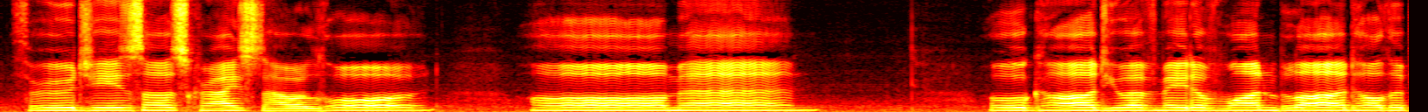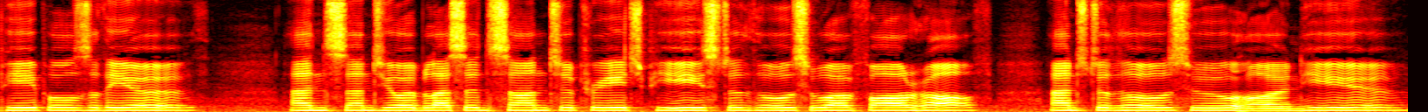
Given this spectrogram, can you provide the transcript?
Through Jesus Christ our Lord. Amen. O God, you have made of one blood all the peoples of the earth, and sent your blessed Son to preach peace to those who are far off, and to those who are near.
